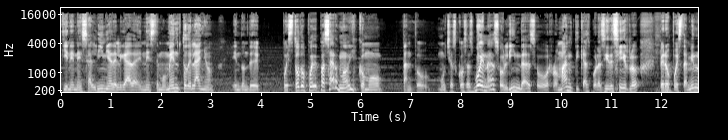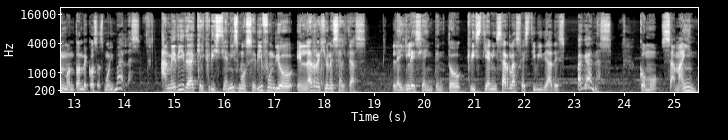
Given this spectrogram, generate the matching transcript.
tienen esa línea delgada en este momento del año en donde pues todo puede pasar, ¿no? Y como tanto muchas cosas buenas o lindas o románticas, por así decirlo, pero pues también un montón de cosas muy malas. A medida que el cristianismo se difundió en las regiones altas, la iglesia intentó cristianizar las festividades paganas, como Samaín.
